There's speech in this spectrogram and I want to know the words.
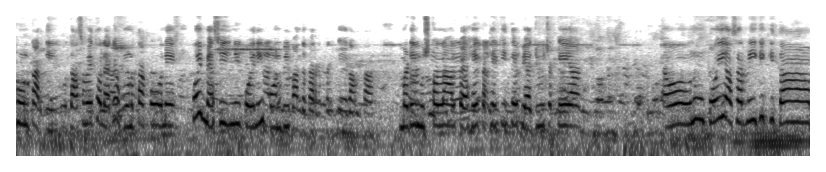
ਫੋਨ ਕਰਦੀ, ਉਹ 10 ਵਜੇ ਤੋਂ ਲੈ ਕੇ ਹੁਣ ਤੱਕ ਉਹਨੇ ਕੋਈ ਮੈਸੇਜ ਨਹੀਂ, ਕੋਈ ਨਹੀਂ ਫੋਨ ਵੀ ਬੰਦ ਕਰ ਕੇ ਰੱਖਤਾ ਬੜੀ ਮੁਸ਼ਕਲ ਨਾਲ ਪੈਸੇ ਇਕੱਠੇ ਕੀਤੇ, ਵਿਆਜੂ ਚੱਕੇ ਆ। ਉਹ ਉਹਨੂੰ ਕੋਈ ਅਸਰ ਨਹੀਂ ਕਿ ਕਿੱਦਾਂ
